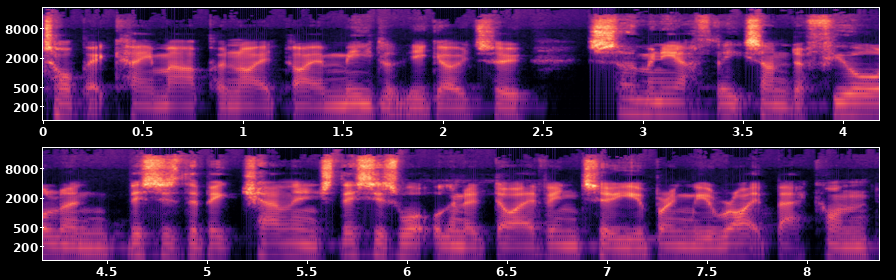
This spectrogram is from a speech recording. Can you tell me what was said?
topic came up and I, I, immediately go to so many athletes under fuel and this is the big challenge. This is what we're going to dive into. You bring me right back on,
